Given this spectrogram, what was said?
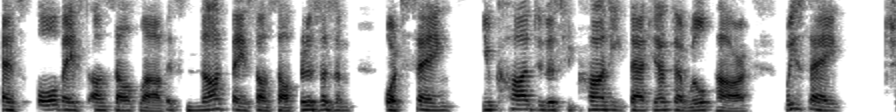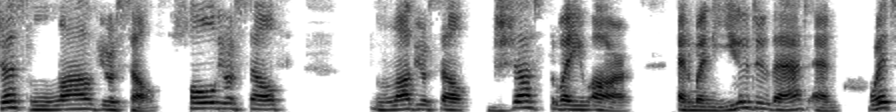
And it's all based on self love. It's not based on self criticism or saying, you can't do this, you can't eat that, you have to have willpower. We say, just love yourself, hold yourself, love yourself just the way you are. And when you do that and quit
